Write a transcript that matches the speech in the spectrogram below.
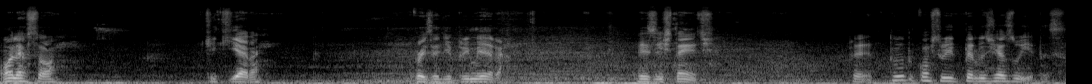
Olha só. O que que era. Coisa de primeira. Resistente. Tudo construído pelos jesuítas.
